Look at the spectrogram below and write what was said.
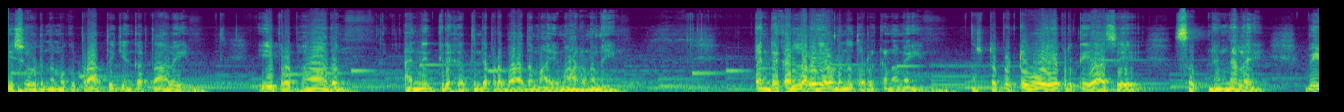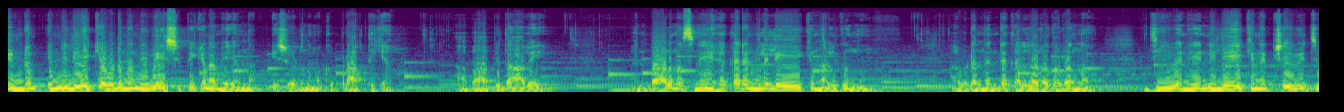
ഈശോയോട് നമുക്ക് പ്രാർത്ഥിക്കാം കർത്താവേ ഈ പ്രഭാതം അനുഗ്രഹത്തിന്റെ പ്രഭാതമായി മാറണമേ. എന്റെ കല്ലറയോടൊന്ന് തുറക്കണമേ. നഷ്ടപ്പെട്ടുപോയ പ്രത്യാശയെ സ്വപ്നങ്ങളെ വീണ്ടും എന്നിലേക്ക് അവിടുന്ന് നിവേശിപ്പിക്കണമേ എന്ന് ഈശോയോട് നമുക്ക് പ്രാർത്ഥിക്കാം. അബാപിതാവേ അൻപാർന്ന സ്നേഹകരങ്ങളിലേക്ക് നൽകുന്നു. അവിടെ നിന്റെ കല്ലറ തുറന്ന് ജീവനെ എന്നിലേക്ക് നിക്ഷേപിച്ച്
